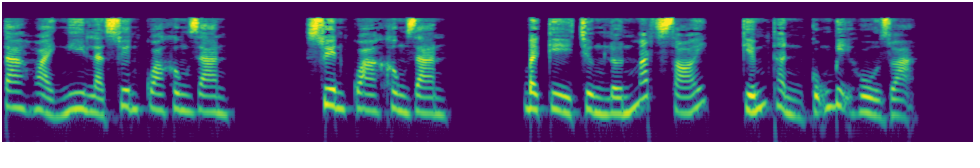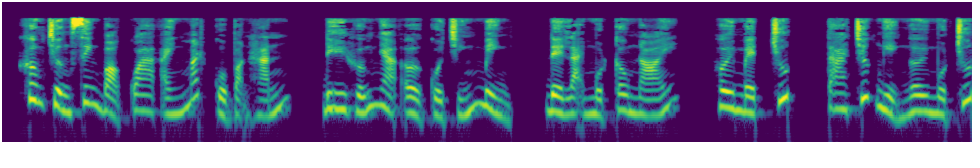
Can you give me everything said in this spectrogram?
ta hoài nghi là xuyên qua không gian. Xuyên qua không gian. Bạch kỳ chừng lớn mắt sói, kiếm thần cũng bị hù dọa. Khương trường sinh bỏ qua ánh mắt của bọn hắn, đi hướng nhà ở của chính mình, để lại một câu nói, hơi mệt chút, ta trước nghỉ ngơi một chút.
